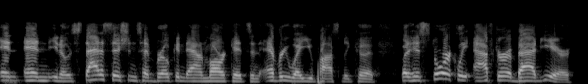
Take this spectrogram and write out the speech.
and and you know, statisticians have broken down markets in every way you possibly could. But historically, after a bad year,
